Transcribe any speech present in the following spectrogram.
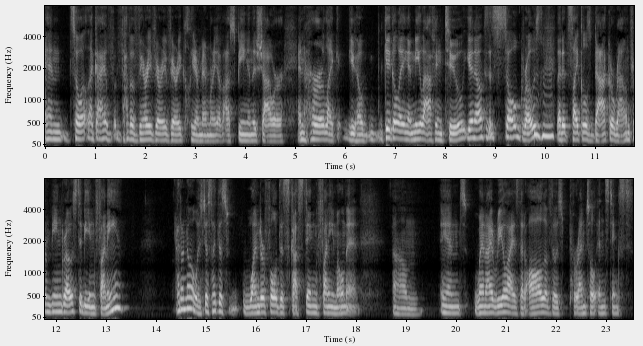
And so like I have, a very very very clear memory of us being in the shower and her like, you know, giggling and me laughing too, you know, cuz it's so gross mm-hmm. that it cycles back around from being gross to being funny. I don't know, it was just like this wonderful disgusting funny moment. Um, and when I realized that all of those parental instincts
